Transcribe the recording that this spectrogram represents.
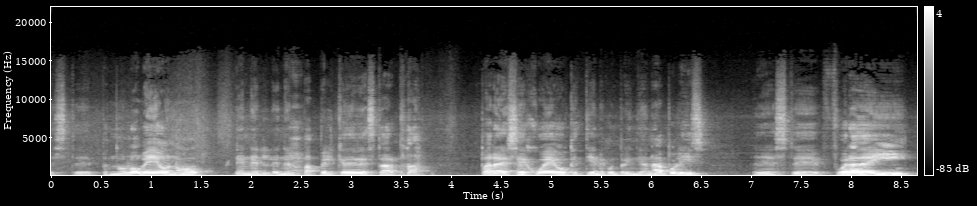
este, pues no lo veo, ¿no? En el, en el papel que debe estar pa- para ese juego que tiene contra Indianapolis. Este, fuera de ahí,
